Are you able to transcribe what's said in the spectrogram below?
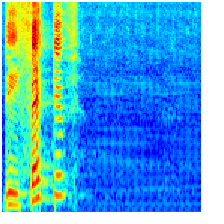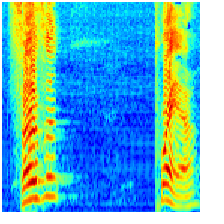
The effective, Fervent prayer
